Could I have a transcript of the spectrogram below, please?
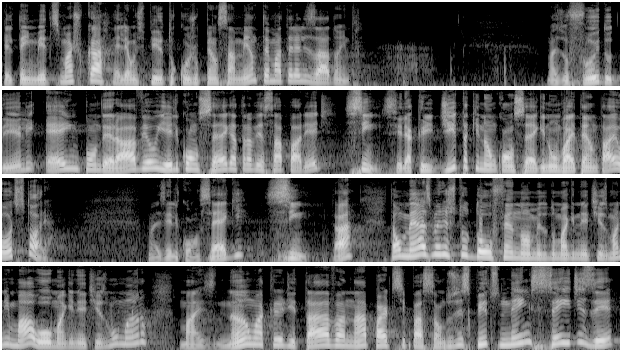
Ele tem medo de se machucar. Ele é um espírito cujo pensamento é materializado ainda. Mas o fluido dele é imponderável e ele consegue atravessar a parede? Sim. Se ele acredita que não consegue e não vai tentar, é outra história. Mas ele consegue? Sim. Tá? Então Mesmer estudou o fenômeno do magnetismo animal ou magnetismo humano, mas não acreditava na participação dos espíritos, nem sei dizer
